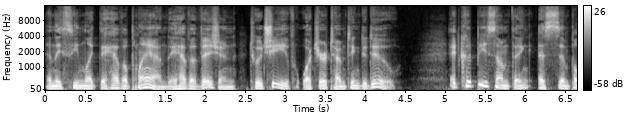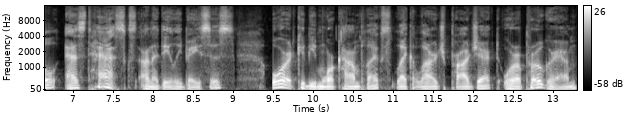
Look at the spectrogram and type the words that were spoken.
and they seem like they have a plan. They have a vision to achieve what you're attempting to do. It could be something as simple as tasks on a daily basis, or it could be more complex, like a large project or a program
